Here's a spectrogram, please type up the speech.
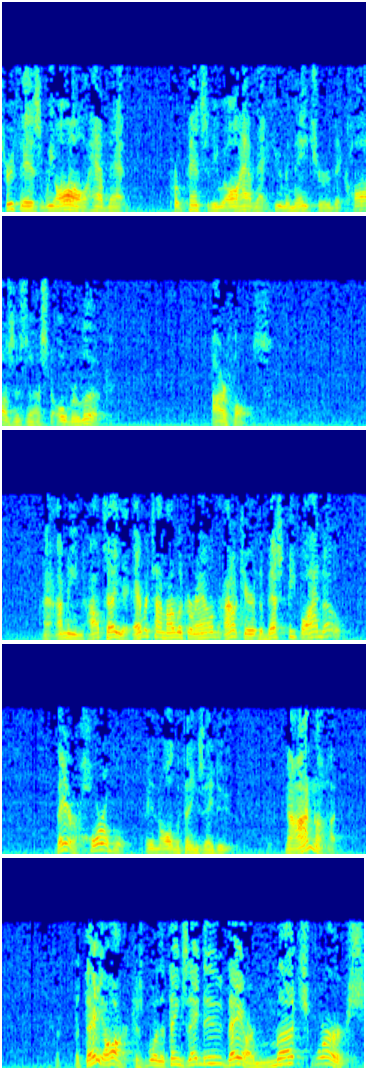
Truth is, we all have that propensity, we all have that human nature that causes us to overlook our faults. I mean, I'll tell you, every time I look around, I don't care, the best people I know, they are horrible in all the things they do. Now, I'm not, but they are, because, boy, the things they do, they are much worse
